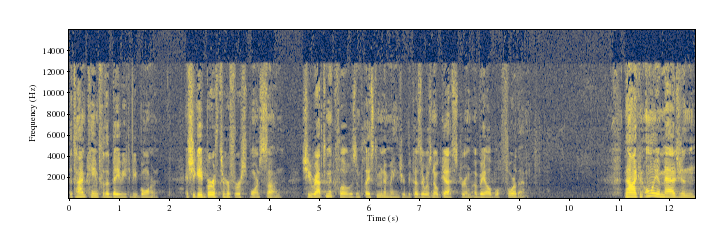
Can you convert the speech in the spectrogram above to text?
the time came for the baby to be born. And she gave birth to her firstborn son. She wrapped him in clothes and placed him in a manger because there was no guest room available for them. Now, I can only imagine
